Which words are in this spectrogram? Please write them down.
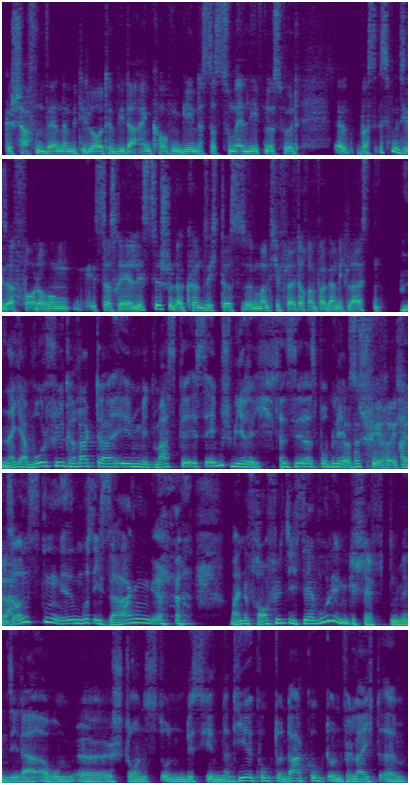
geschaffen werden, damit die Leute wieder einkaufen gehen, dass das zum Erlebnis wird. Äh, was ist mit dieser Forderung? Ist das realistisch oder können sich das manche vielleicht auch einfach gar nicht leisten? Naja, Wohlfühlcharakter mit Maske ist eben schwierig. Das ist ja das Problem. Das ist schwierig. Ansonsten ja. Äh, muss ich sagen, meine Frau fühlt sich sehr wohl in Geschäften, wenn sie da rumstronzt und ein bisschen hier guckt und da guckt und vielleicht ähm,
